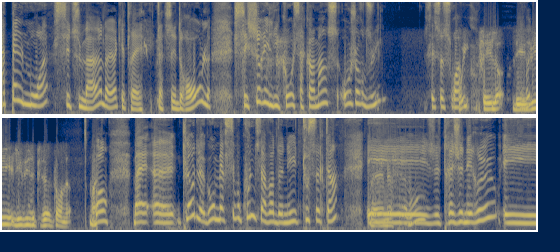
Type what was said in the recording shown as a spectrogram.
Appelle-moi si tu meurs, d'ailleurs, qui est, très, assez drôle. C'est sur Helico. Ça commence aujourd'hui? C'est ce soir? Oui, c'est là. Les, Oui. huit, les huit épisodes sont là. Ouais. Bon, ben euh, Claude Legault, merci beaucoup de nous avoir donné tout ce temps Ben, merci à vous. et très généreux et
